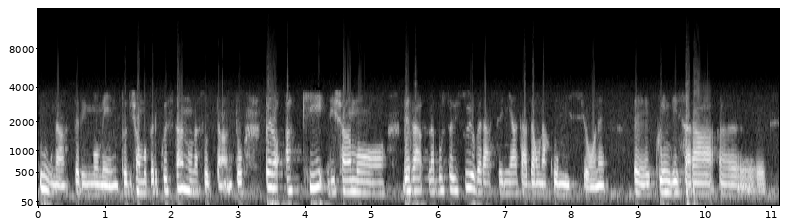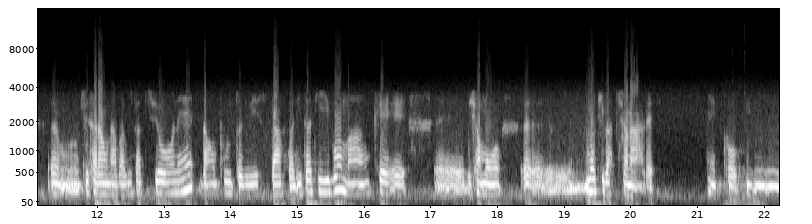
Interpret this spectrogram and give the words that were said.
una per il momento, diciamo per quest'anno una soltanto, però a chi diciamo, verrà, la borsa di studio verrà assegnata da una commissione, eh, quindi sarà, eh, ehm, ci sarà una valutazione da un punto di vista qualitativo ma anche eh, diciamo, eh, motivazionale ecco, mh, mm,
